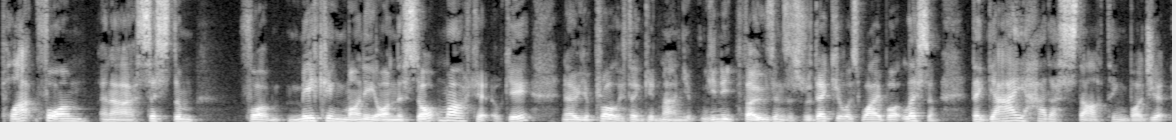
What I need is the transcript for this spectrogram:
platform and a system for making money on the stock market. Okay, now you're probably thinking, man, you, you need thousands. It's ridiculous. Why? But listen, the guy had a starting budget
